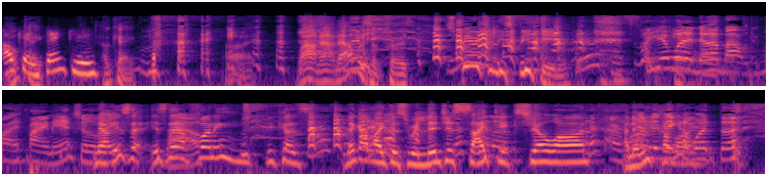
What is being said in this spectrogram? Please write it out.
Okay, Okay. thank you. Okay. All right. Wow, now that was a first. Spiritually speaking. like, you want to know about my financial. Now, like, is that isn't wow. that funny? Because they got like this religious psychic show on, and then we come they come on, with the.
